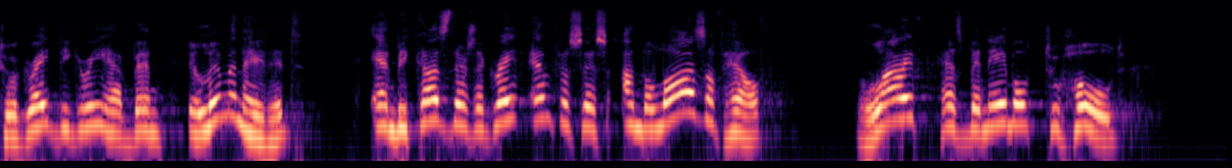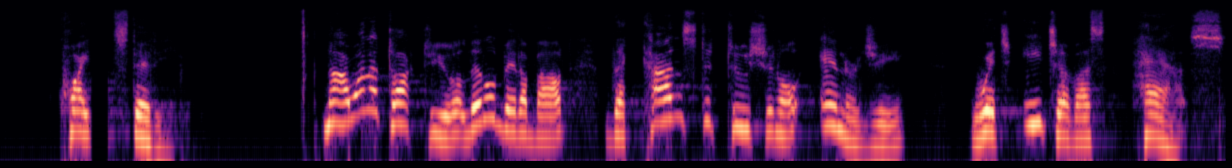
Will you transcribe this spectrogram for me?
to a great degree have been eliminated, and because there's a great emphasis on the laws of health, life has been able to hold quite steady. Now, I want to talk to you a little bit about the constitutional energy which each of us has,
